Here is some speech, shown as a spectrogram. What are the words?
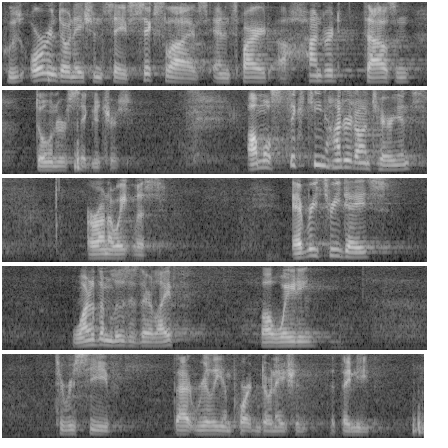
whose organ donation saved six lives and inspired 100,000 donor signatures. Almost 1,600 Ontarians are on a wait list. Every three days, one of them loses their life while waiting to receive that really important donation that they need. You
